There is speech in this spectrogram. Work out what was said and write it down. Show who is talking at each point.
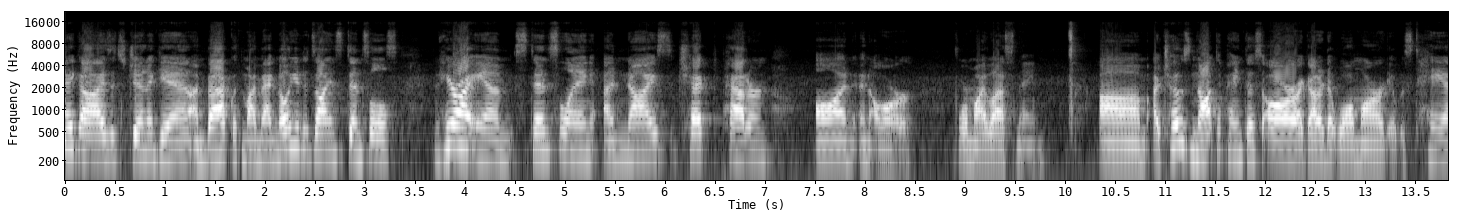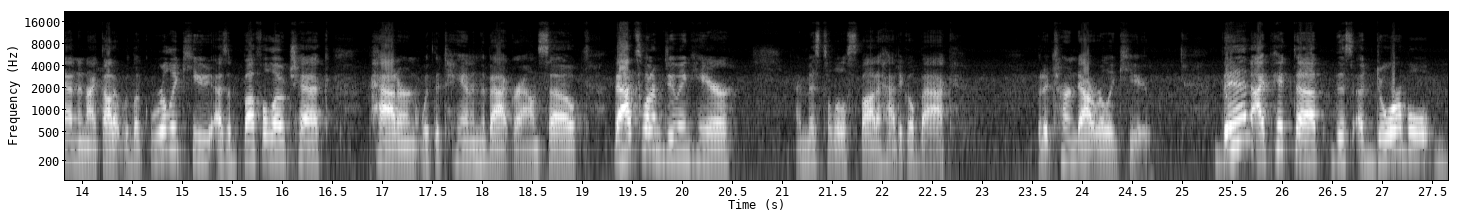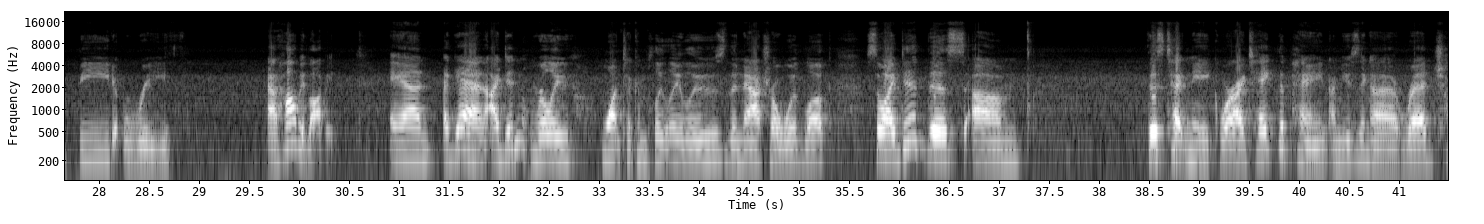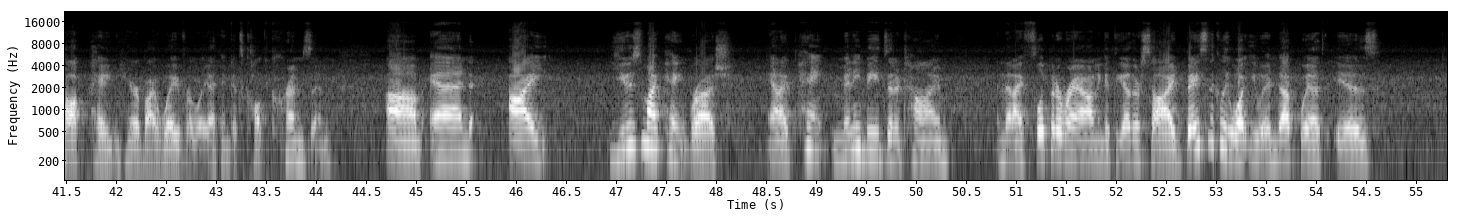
Speaker 1: Hey guys, it's Jen again. I'm back with my Magnolia Design stencils, and here I am stenciling a nice checked pattern on an R for my last name. Um, I chose not to paint this R. I got it at Walmart. It was tan, and I thought it would look really cute as a buffalo check pattern with the tan in the background. So that's what I'm doing here. I missed a little spot. I had to go back, but it turned out really cute. Then I picked up this adorable bead wreath at Hobby Lobby. And again, I didn't really want to completely lose the natural wood look. So I did this, um, this technique where I take the paint, I'm using a red chalk paint here by Waverly, I think it's called Crimson, um, and I use my paintbrush and I paint many beads at a time and then I flip it around and get the other side. Basically what you end up with is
